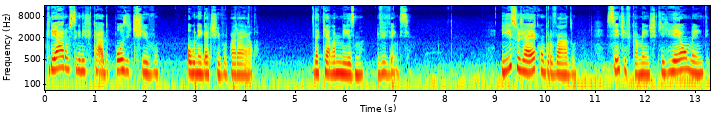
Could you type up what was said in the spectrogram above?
criar um significado positivo ou negativo para ela, daquela mesma vivência. E isso já é comprovado cientificamente que realmente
